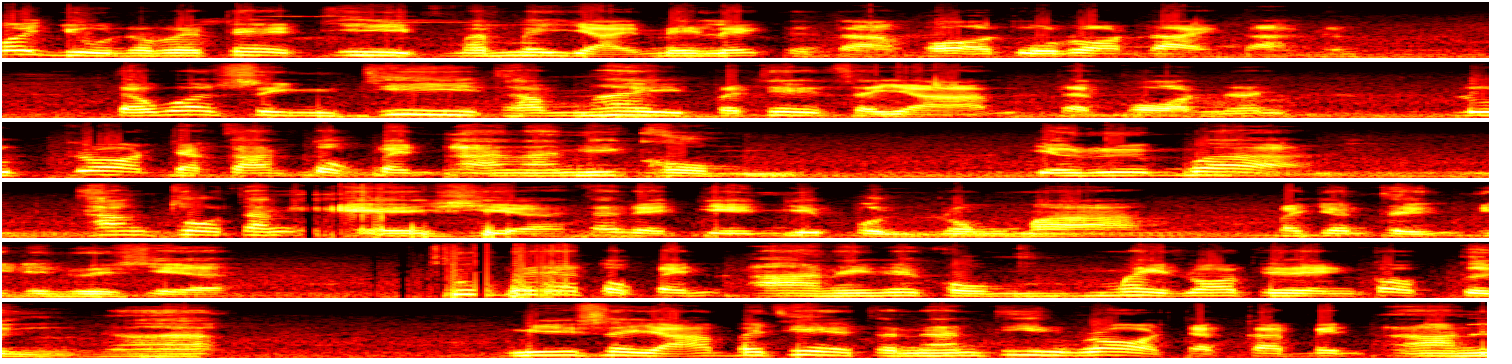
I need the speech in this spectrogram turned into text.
ก็อยู่ในประเภทที่มันไม่ใหญ่ไม่เล็กต่างๆพอเอาตัวรอดได้ต่างนั้น แต่ว่าสิ่งที่ทำให้ประเทศสยามแต่ก่อนนั้น หลุดรอดจากการตกเป็นอาณานิคม อย่าลืมว่าทั้งทั่วทั้งเอเชีย ตั้งแต่จีนญี่ปุ่นลงมาไปจนถึงอินโดนีเซีย ทุกประเทศตกเป็นอาณานิคม ไม่รอยเปอร์เซ็นก็กึ่งนะฮะมีสยามประเทศเท่านั้นที่รอดจากการเป็นอาณา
